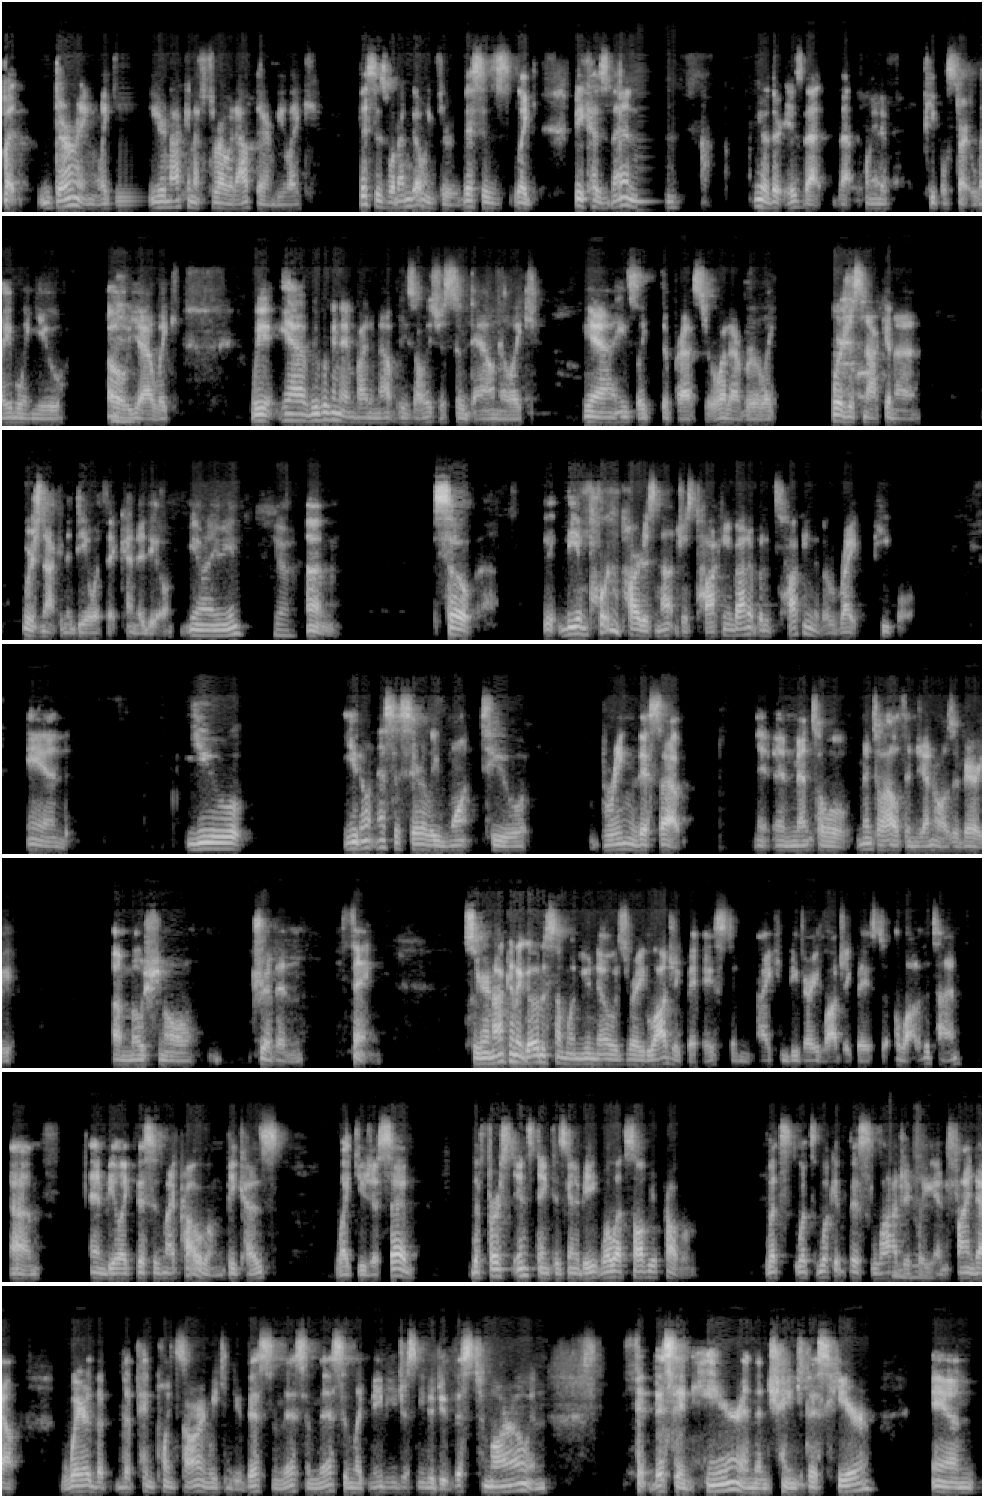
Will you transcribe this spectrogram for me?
but during like you're not going to throw it out there and be like this is what i'm going through this is like because then you know there is that that point of people start labeling you oh Mhm. yeah like we yeah we were going to invite him out but he's always just so down or like yeah he's like depressed or whatever like we're just not gonna we're just not gonna deal with it kind of deal you know what i mean? Yeah. um so the- important part is not just talking about it but it's talking to the right people. And you you don't necessarily want to bring this up and- and mental mental health in general is a very emotional driven thing so you're not going to go to someone you know is very logic based and i can be very logic based a lot of the time um, and be like this is my problem because like you just said the first instinct is going to be well let's solve your problem. Let's let's look at this logically and find out where the the pinpoints are and we can do this and this and this and like maybe you just need to do this tomorrow and fit this in here and then change this here. And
